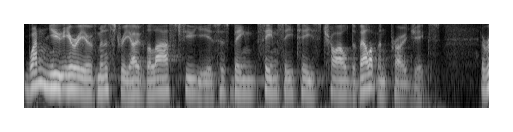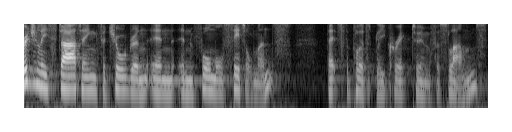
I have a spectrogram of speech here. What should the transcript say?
One new area of ministry over the last few years has been CMCT's child development projects. Originally starting for children in informal settlements, that's the politically correct term for slums,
